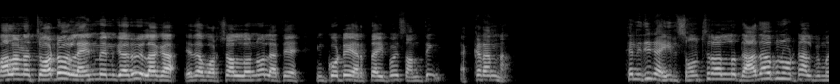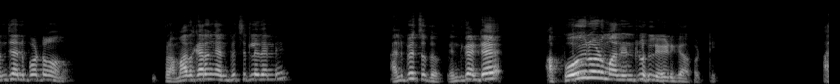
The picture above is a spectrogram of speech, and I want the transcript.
పలానా చోట ఒక లైన్మెన్ గారు ఇలాగా ఏదో వర్షాల్లోనో లేకపోతే ఇంకోటో ఎర్త్ అయిపోయి సంథింగ్ ఎక్కడన్నా. కానీ ఇది ఐదు సంవత్సరాల్లో దాదాపు నూట నలభై మంది చనిపోవటం ప్రమాదకరంగా అనిపించట్లేదండి? అనిపించదు. ఎందుకంటే ఆ పోయినోడు మన ఇంట్లో లేడు కాబట్టి. ఆ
